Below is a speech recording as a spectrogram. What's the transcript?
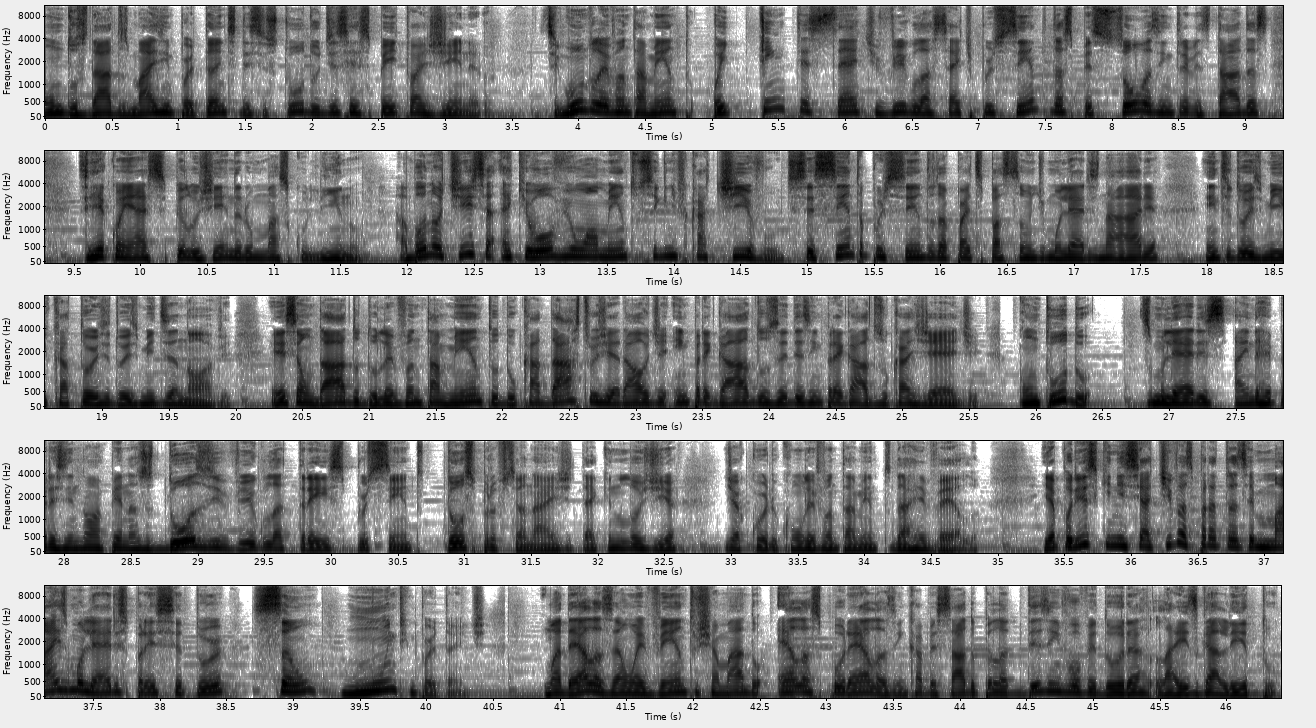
Um dos dados mais importantes desse estudo diz respeito a gênero. Segundo o levantamento, 87,7% das pessoas entrevistadas se reconhece pelo gênero masculino. A boa notícia é que houve um aumento significativo de 60% da participação de mulheres na área entre 2014 e 2019. Esse é um dado do levantamento do Cadastro Geral de Empregados e Desempregados, o CAGED. Contudo, as mulheres ainda representam apenas 12,3% dos profissionais de tecnologia, de acordo com o levantamento da Revelo. E é por isso que iniciativas para trazer mais mulheres para esse setor são muito importantes. Uma delas é um evento chamado Elas por Elas, encabeçado pela desenvolvedora Laís Galeto.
